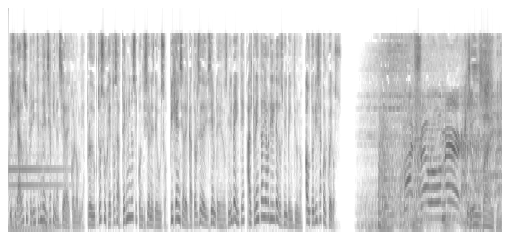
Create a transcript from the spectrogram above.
vigilado Superintendencia Financiera de Colombia. Productos sujetos a términos y condiciones de uso. Vigencia del 14 de diciembre de 2020 al 30 de abril de 2021. Autoriza con juegos. Joe Biden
